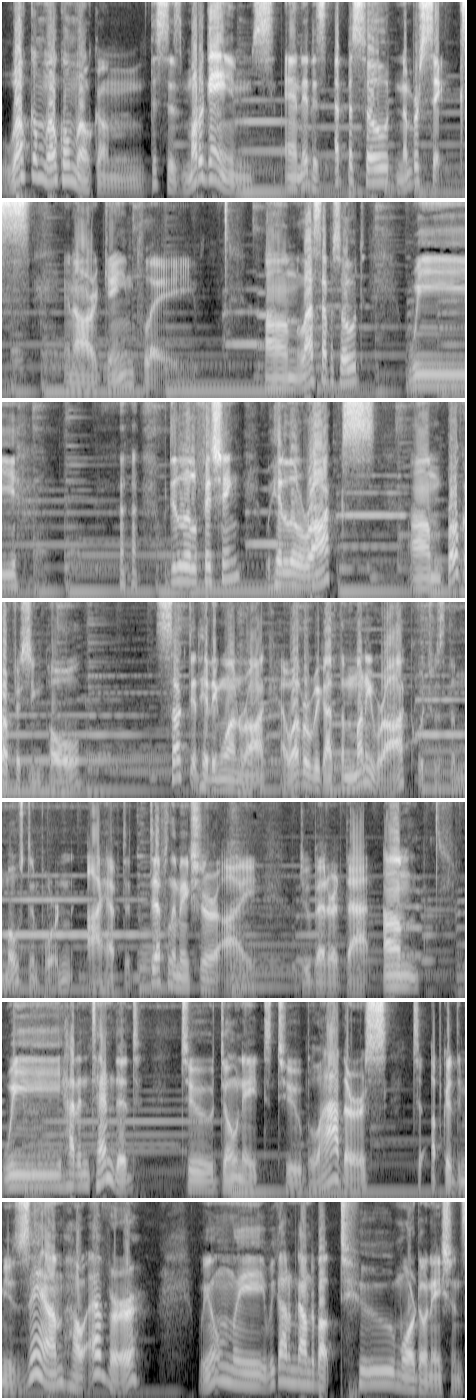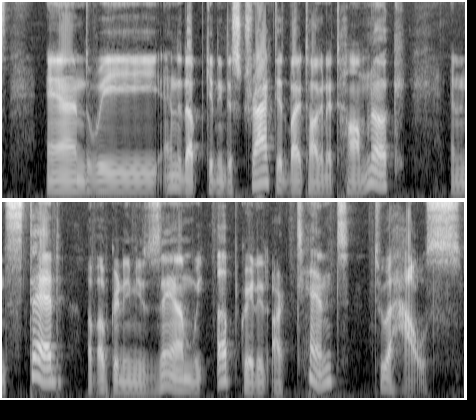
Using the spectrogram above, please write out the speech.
Welcome, welcome, welcome. This is Model Games, and it is episode number six in our gameplay. Um, last episode, we we did a little fishing. We hit a little rocks. Um, broke our fishing pole. Sucked at hitting one rock. However, we got the money rock, which was the most important. I have to definitely make sure I do better at that. Um, we had intended to donate to Blathers to upgrade the museum. However, we only we got him down to about two more donations and we ended up getting distracted by talking to Tom Nook and instead of upgrading museum we upgraded our tent to a house.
